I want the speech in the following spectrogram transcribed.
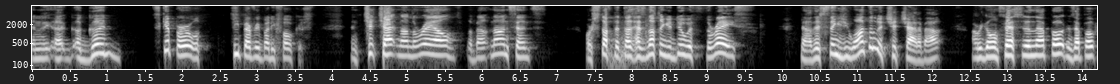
and a, a good skipper will keep everybody focused. And chit chatting on the rail about nonsense or stuff that does, has nothing to do with the race. Now, there's things you want them to chit chat about. Are we going faster than that boat? Is that boat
